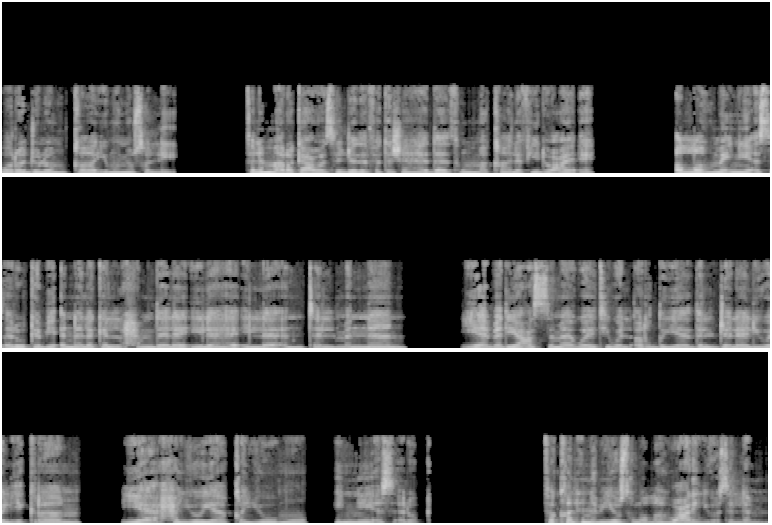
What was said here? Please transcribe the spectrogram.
ورجل قائم يصلي. فلما ركع وسجد فتشهد ثم قال في دعائه اللهم إني أسألك بأن لك الحمد لا إله إلا أنت المنان يا بديع السماوات والأرض يا ذا الجلال والإكرام يا حي يا قيوم إني أسألك فقال النبي صلى الله عليه وسلم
